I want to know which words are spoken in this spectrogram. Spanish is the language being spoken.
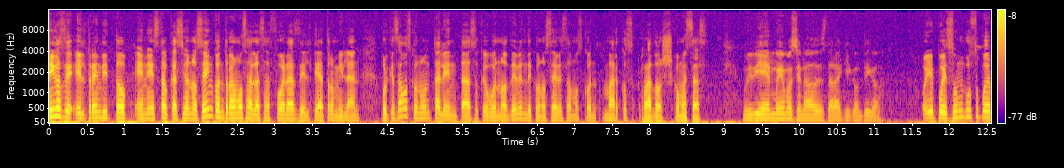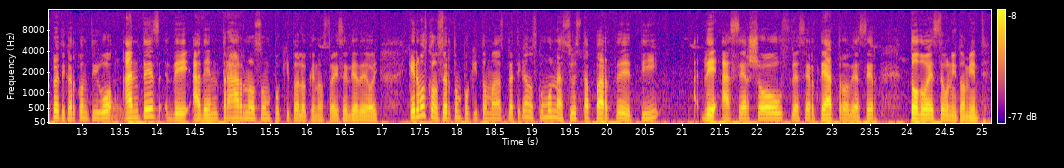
Amigos de El Trendy Top, en esta ocasión nos encontramos a las afueras del Teatro Milán porque estamos con un talentazo que, bueno, deben de conocer. Estamos con Marcos Radosh. ¿Cómo estás? Muy bien, muy emocionado de estar aquí contigo. Oye, pues un gusto poder platicar contigo. Antes de adentrarnos un poquito a lo que nos traes el día de hoy, queremos conocerte un poquito más. Platícanos cómo nació esta parte de ti de hacer shows, de hacer teatro, de hacer todo este bonito ambiente.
